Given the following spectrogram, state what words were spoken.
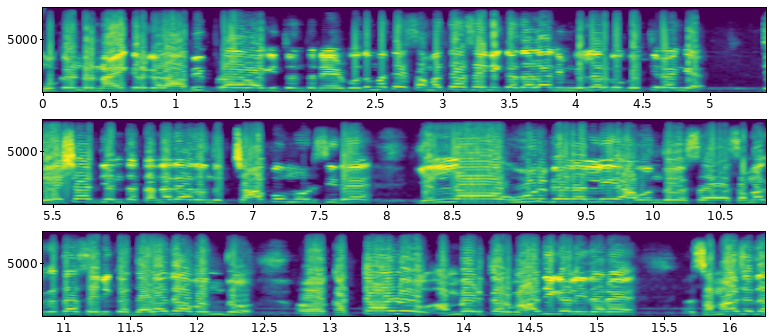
ಮುಖಂಡರ ನಾಯಕರುಗಳ ಅಭಿಪ್ರಾಯವಾಗಿತ್ತು ಅಂತಾನೆ ಹೇಳ್ಬೋದು. ಮತ್ತೆ ಸಮತಾ ಸೈನಿಕ ದಳ ನಿಮ್ಗೆಲ್ಲರಿಗೂ ಗೊತ್ತಿರಂಗೆ ದೇಶಾದ್ಯಂತ ತನ್ನದೇ ಆದ ಒಂದು ಚಾಪು ಮೂಡಿಸಿದೆ. ಎಲ್ಲಾ ಊರುಗಳಲ್ಲಿ ಆ ಒಂದು ಸ- ಸಮತಾ ಸೈನಿಕ ದಳದ ಒಂದು ಕಟ್ಟಾಳು ಅಂಬೇಡ್ಕರ್ ವಾದಿಗಳಿದ್ದಾರೆ. ಸಮಾಜದ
